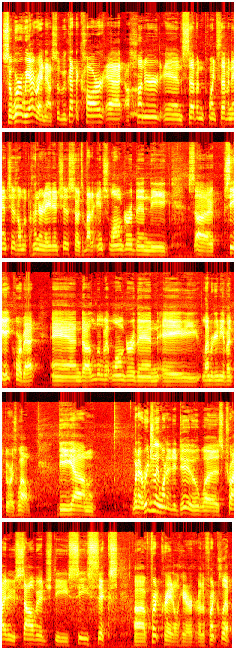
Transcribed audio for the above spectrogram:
So where are we at right now? So we've got the car at 107.7 inches, almost 108 inches. So it's about an inch longer than the uh, C8 Corvette and a little bit longer than a Lamborghini Aventador as well. The um, what I originally wanted to do was try to salvage the C6 uh, front cradle here, or the front clip,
